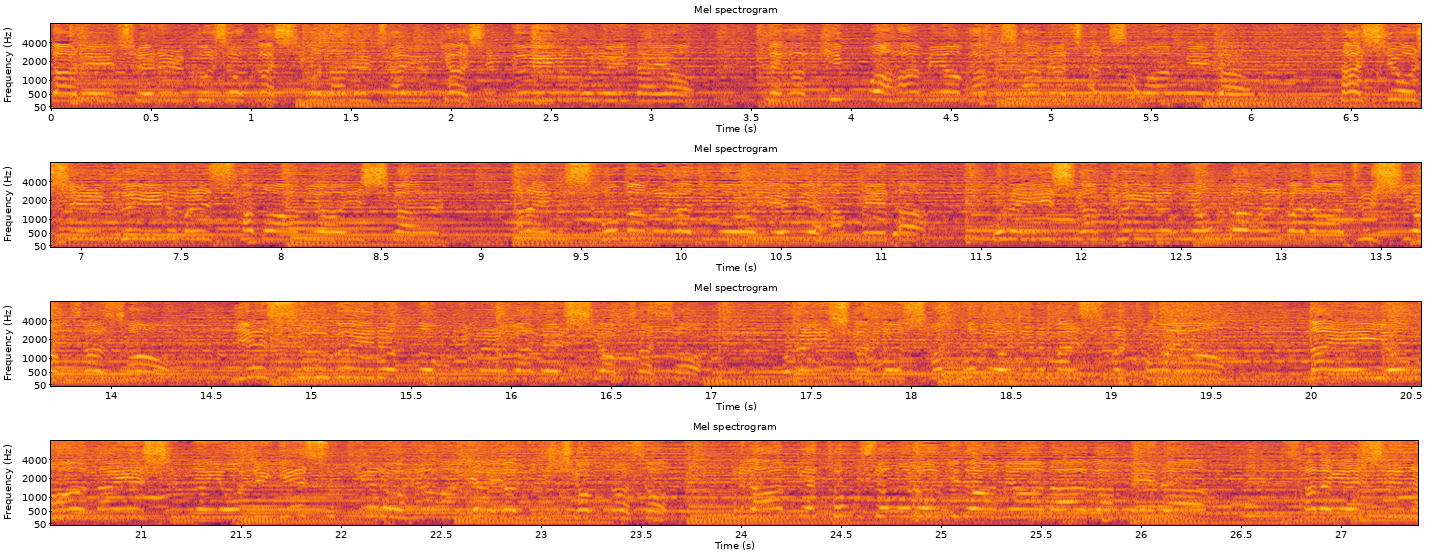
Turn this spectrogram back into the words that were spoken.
나의 죄를 구속하시고 나를 자유케 하신 그 이름으로 인하여 내가 기뻐하며 감사하며 찬송합니다. 다시 오실 그 이름을 사모하며 이 시간 하나님 소망을 가지고 예배합니다. 오늘 이 시간 그 이름 영광을 받아 주시옵소서. 예수 그 이름 높임을 받으시옵소서. 오늘 이 시간도 선포되어지는 말씀을 통하여 나의 영혼 나의 심령이 오직 예수께로 향하게 하여 주시옵소서. 우리 다 함께 통성으로 기도하며 나아갑니다. 살아계신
